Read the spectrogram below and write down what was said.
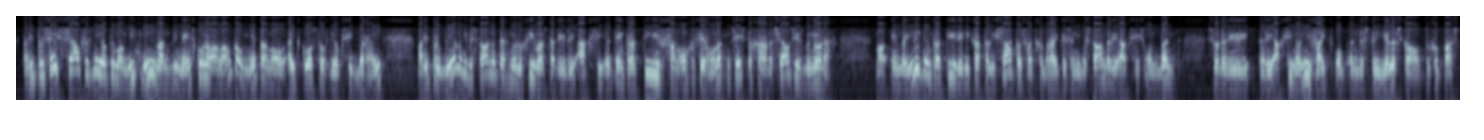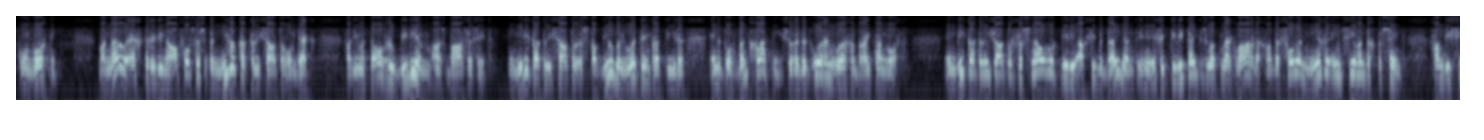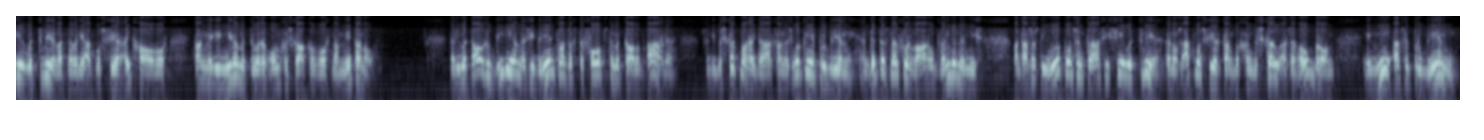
Nou die proses self is nie heeltemal nuut nie want die mens kon nou al lank al metanol uit koolstofdioksied bereik Maar die probleem met die bestaande tegnologie was dat die reaksie 'n temperatuur van ongeveer 160 grade Celsius benodig. Maar en by hierdie temperatuur het die katalisators wat gebruik is in die bestaande reaksies ontbind sodat die reaksie nou nie wyd op industriële skaal toegepas kon word nie. Maar nou egter het die navorsers 'n nuwe katalisator ontdek wat die metaal rubidium as basis het. En hierdie katalisator is stabiel by hoë temperature en dit ontbind glad nie sodat dit oor en oor gebruik kan word. En die katalisator versnel ook die reaksie beduidend en die effektiwiteit is ook merkwaardig want 'n volle 79% van die CO2 wat nou uit die atmosfeer uitgehaal word, kan met die nuwe metode omgeskakel word na metanol. Nou die metaal rubidium is die 23ste volopste metaal op aarde. So die beskikbaarheid daarvan is ook nie 'n probleem nie. En dit is nou voorwaar opwindende nuus want as ons die hoë konsentrasie CO2 in ons atmosfeer kan begin beskou as 'n hulpbron en nie as 'n probleem nie,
